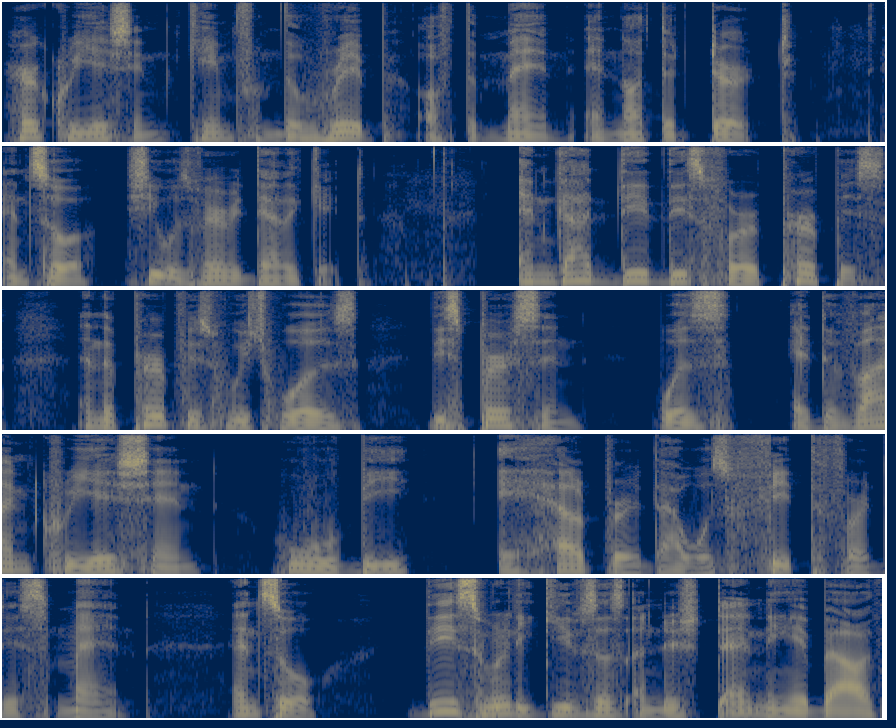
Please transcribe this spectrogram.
her creation came from the rib of the man and not the dirt. And so she was very delicate. And God did this for a purpose. And the purpose, which was this person was a divine creation who will be a helper that was fit for this man. And so this really gives us understanding about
